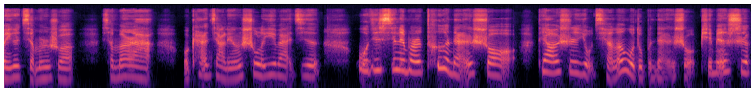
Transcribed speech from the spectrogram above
我一个姐妹说：“小妹儿啊，我看贾玲瘦了一百斤，我这心里边特难受。她要是有钱了，我都不难受，偏偏是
